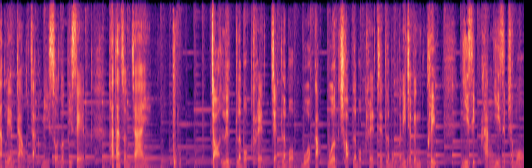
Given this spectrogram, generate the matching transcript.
นักเรียนเก่าจะมีส่วนลดพิเศษ ถ้าท่านสนใจเจาะลึกระบบเทรด 7 ระบบบวกกับเวิร์กช็อประบบเทรด 7 ระบบ อันนี้จะเป็นคลิป 20 ครั้ง 20 ชั่วโมง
